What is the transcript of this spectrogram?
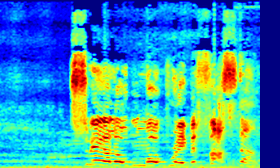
Svealoden mopre befastan.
